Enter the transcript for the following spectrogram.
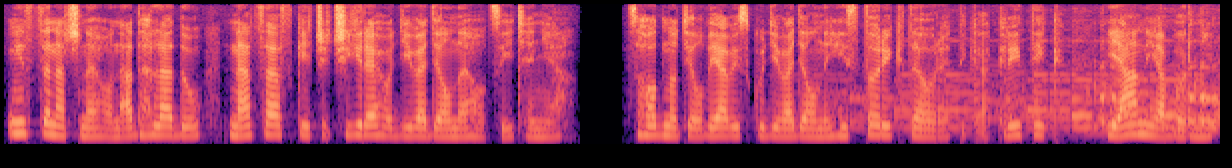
inscenačného nadhľadu, nadsázky či číreho divadelného cítenia. Zhodnotil v javisku divadelný historik, teoretik a kritik Ján Jaborník.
